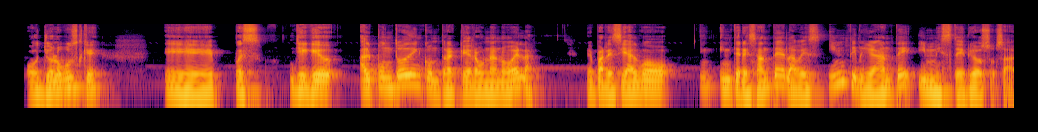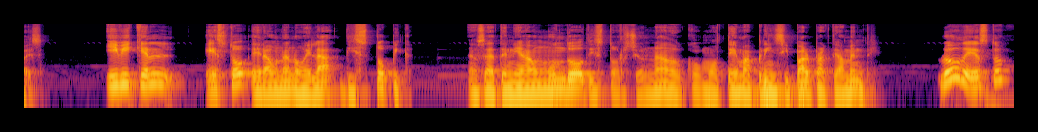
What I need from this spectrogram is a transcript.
o yo lo busqué, eh, pues llegué al punto de encontrar que era una novela. Me parecía algo interesante, a la vez intrigante y misterioso, ¿sabes? Y vi que esto era una novela distópica. O sea, tenía un mundo distorsionado como tema principal prácticamente. Luego de esto,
